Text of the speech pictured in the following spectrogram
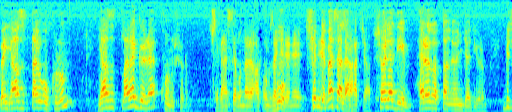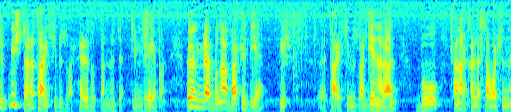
ve yazıtları okurum, yazıtlara göre konuşurum. işte ben size bunları aklımıza Bu. geleni Şimdi mesela siz rahat cevap verin. söylediğim Herodot'tan önce diyorum. Bizim üç tane tarihçimiz var Herodot'tan önce. Kimdi? Şey yapan. Önde buna başı diye bir e, tarihçimiz var. General bu Çanakkale Savaşı'nı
